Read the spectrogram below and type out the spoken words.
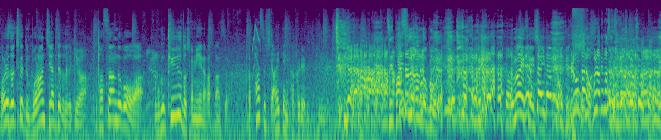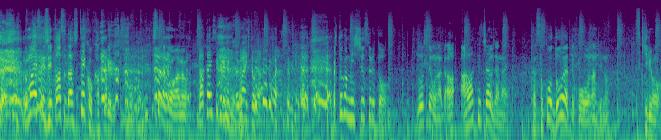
俺どっちかっていうとボランチやってた時はパスゴーは僕90度しか見えなかったんですよパスして相手に隠れる。パスゴーう。まい選手に。フロンターレ怒られますよそれはうまい選手にパス出してこう隠れる。そしたらもうあの打開してくれるんだよ、ね、上手い人が。人が密集するとどうしてもなんかあ慌てちゃうじゃない。そこをどうやってこうなんていうの？スキルを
